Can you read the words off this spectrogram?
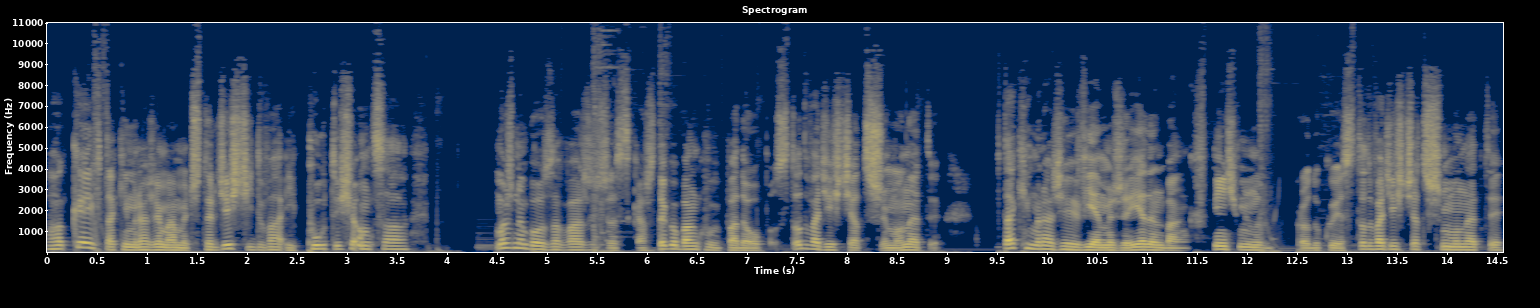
Okej, w takim razie mamy 42,5 tysiąca. Można było zauważyć, że z każdego banku wypadało po 123 monety. Takim razie wiemy, że jeden bank w 5 minut produkuje 123 monety,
